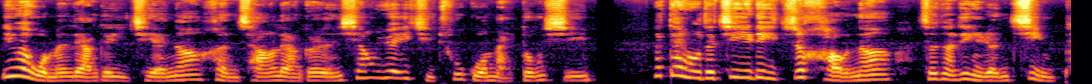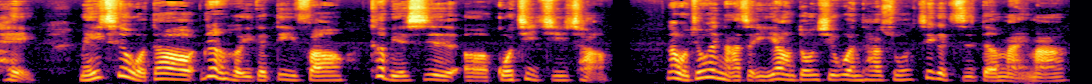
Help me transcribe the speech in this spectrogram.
因为我们两个以前呢，很常两个人相约一起出国买东西。那淡如的记忆力之好呢，真的令人敬佩。每一次我到任何一个地方，特别是呃国际机场，那我就会拿着一样东西问他说：“这个值得买吗？”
